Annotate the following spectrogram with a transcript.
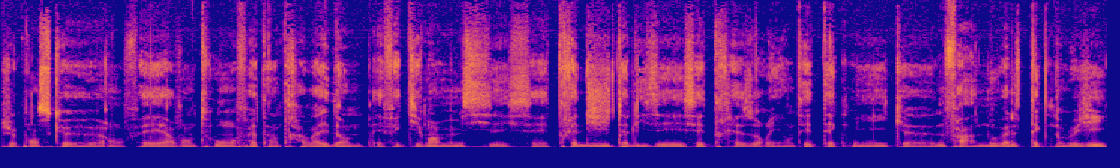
Je pense qu'on fait avant tout en fait un travail d'homme. Effectivement, même si c'est très digitalisé, c'est très orienté technique, euh, enfin nouvelle technologie,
